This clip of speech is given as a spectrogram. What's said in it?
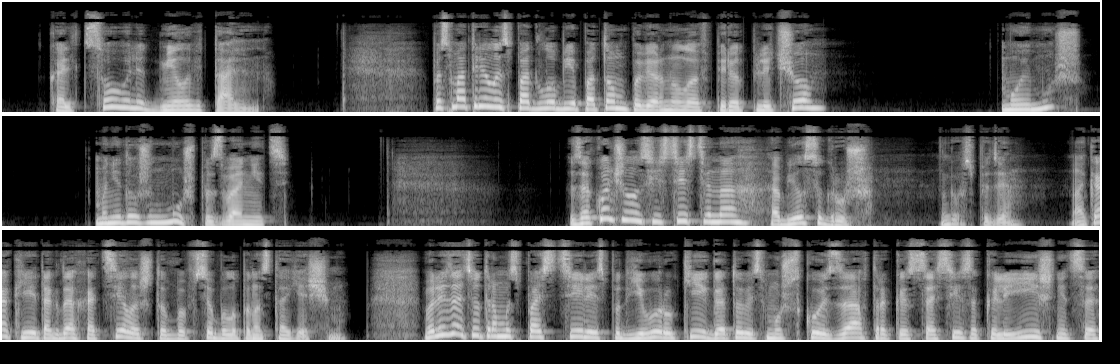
— Кольцова Людмила Витальевна. Посмотрела из-под лобья, потом повернула вперед плечо. «Мой муж? Мне должен муж позвонить». Закончилось, естественно, объелся груш. Господи, а как ей тогда хотелось, чтобы все было по-настоящему. Вылезать утром из постели, из-под его руки, готовить мужской завтрак из сосисок или яичницы,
